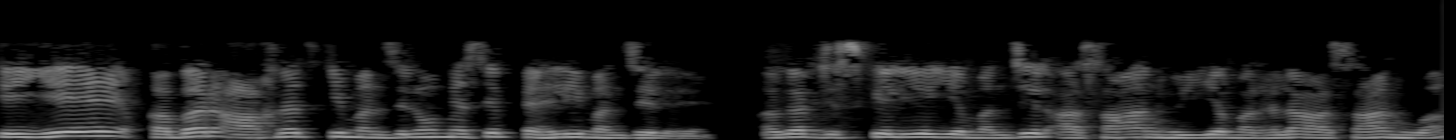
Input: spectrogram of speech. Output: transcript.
کہ یہ قبر آخرت کی منزلوں میں سے پہلی منزل ہے۔ اگر جس کے لیے یہ منزل آسان ہوئی، یہ مرحلہ آسان ہوا،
